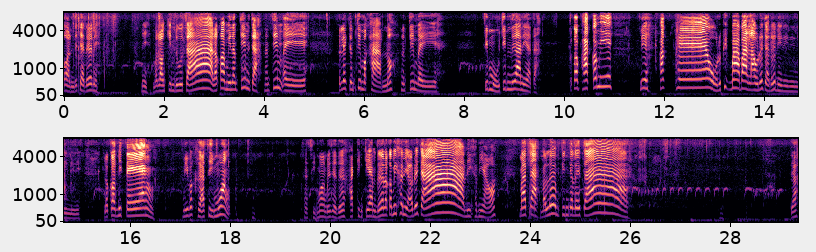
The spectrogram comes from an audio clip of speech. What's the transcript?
อ่อนด้อจ้ะเด้อนี่นี่มาลองกินดูจ้า แล้วก็มีน้ำจิ้มจ้ะน้ำจิ้มไอ้เขาเรียกน้ำจิ้มมะขามเนาะน้ำจิ้มไอ้จิ้มหมูจิ้มเนื้อเนี่ยจ้ะแล้วก็ผักก็มีนี่ผักแพวหรือพริกบ้าบ้านเราด้วยจ้ะเด้อนี่นี่นี่นี่แล้วก็มีแตงมีมะเขือสีม่วง ใส่สีม่วงด้วยจ้ะเด้อพักกินแก้มเด้อแล้วก็มีข้าวเหนียวด้วยจ้านี่ข้าวเหนียว มาจ้ะมาเริ่มกินกันเลยจ้า เดี๋ยว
